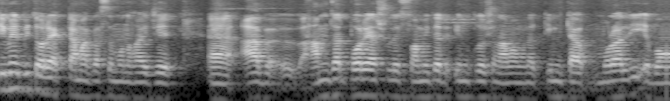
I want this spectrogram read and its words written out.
টিমের ভিতরে একটা আমার কাছে মনে হয় যে হামজার পরে আসলে সমিতের ইনক্লুশন আমার মনে হয় টিমটা মোরালি এবং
